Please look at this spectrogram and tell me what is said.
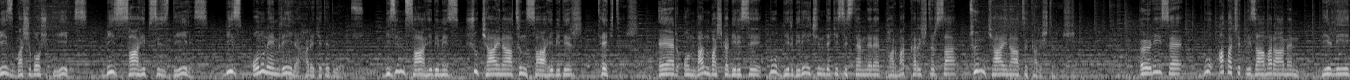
Biz başıboş değiliz. Biz sahipsiz değiliz. Biz onun emriyle hareket ediyoruz. Bizim sahibimiz şu kainatın sahibidir, tektir. Eğer ondan başka birisi bu birbiri içindeki sistemlere parmak karıştırsa tüm kainatı karıştırır. Öyleyse bu apaçık nizama rağmen birliği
